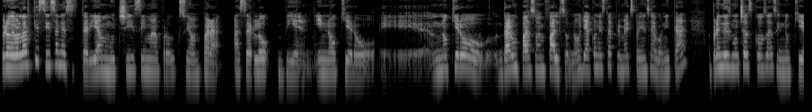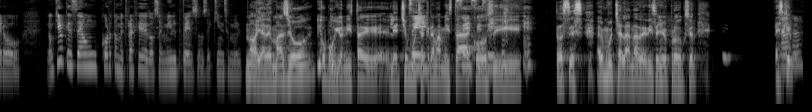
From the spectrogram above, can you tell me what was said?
pero de verdad que sí se necesitaría muchísima producción para hacerlo bien y no quiero eh, no quiero dar un paso en falso, ¿no? Ya con esta primera experiencia de bonita aprendes muchas cosas y no quiero no quiero que sea un cortometraje de 12 mil pesos, de 15 mil pesos. No, y además yo como guionista eh, le eché mucha crema a mis tacos y entonces hay mucha lana de diseño y producción. Es que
